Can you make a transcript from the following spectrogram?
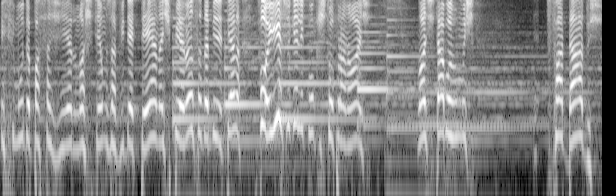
esse mundo é passageiro. Nós temos a vida eterna, a esperança da vida eterna. Foi isso que ele conquistou para nós. Nós estávamos fadados,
